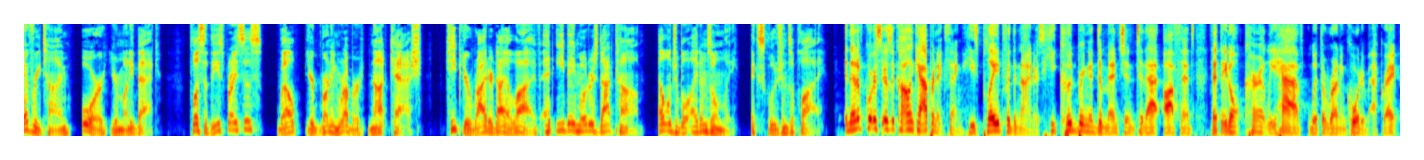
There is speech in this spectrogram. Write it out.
every time, or your money back. Plus, at these prices, well, you're burning rubber, not cash. Keep your ride or die alive at ebaymotors.com. Eligible items only. Exclusions apply. And then, of course, there's a Colin Kaepernick thing. He's played for the Niners. He could bring a dimension to that offense that they don't currently have with a running quarterback, right?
